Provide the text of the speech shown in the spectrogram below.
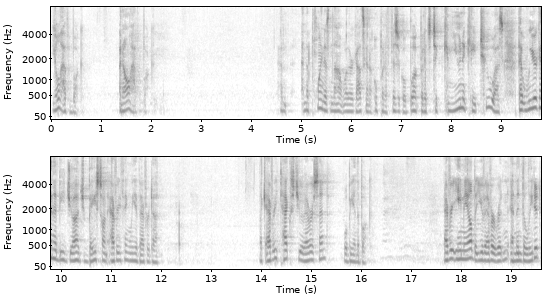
You'll have a book, and I'll have a book. And the point is not whether God's going to open a physical book, but it's to communicate to us that we are going to be judged based on everything we have ever done. Like every text you have ever sent will be in the book. Every email that you've ever written and then deleted,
